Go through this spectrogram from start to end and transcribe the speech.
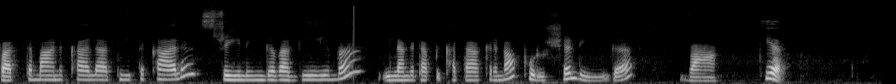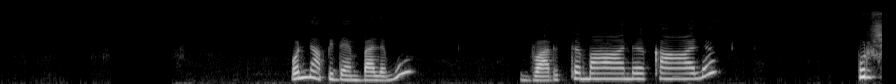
වර්තමාන කාල අතීත කාල ස්ත්‍රීලිංග වගේම ඊළඟට අපි කතා කරනවා පුරුෂ ලිංග වාක්‍ය. ඔන්න අපි දැන් බලමු වර්තමාන කාල පුරුෂ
